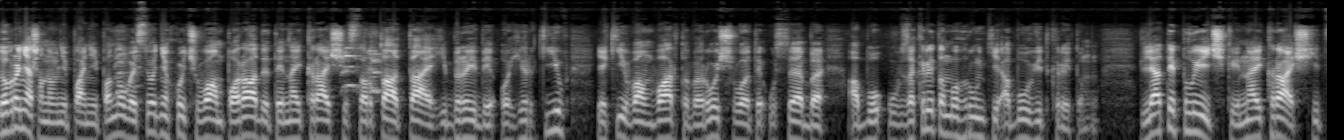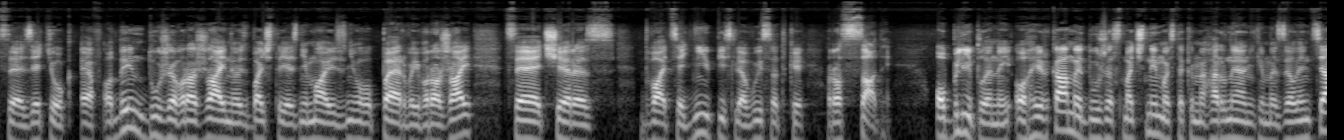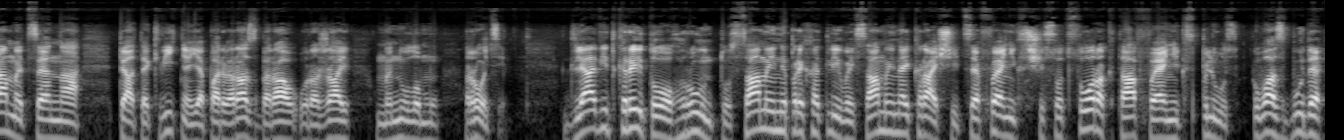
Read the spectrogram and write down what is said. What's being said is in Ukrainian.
Доброго дня, шановні пані і панове. Сьогодні хочу вам порадити найкращі сорта та гібриди огірків, які вам варто вирощувати у себе або у закритому ґрунті, або у відкритому. Для теплички найкращий це зятьок F1, дуже вражайний. Ось бачите, я знімаю з нього перший врожай. Це через 20 днів після висадки розсади. Обліплений огірками, дуже смачним, ось такими гарненькими зеленцями. Це на 5 квітня я перший раз збирав урожай в минулому році. Для відкритого ґрунту самий неприхотливий, самий найкращий це Фенікс 640 та Фенікс Плюс. У вас буде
